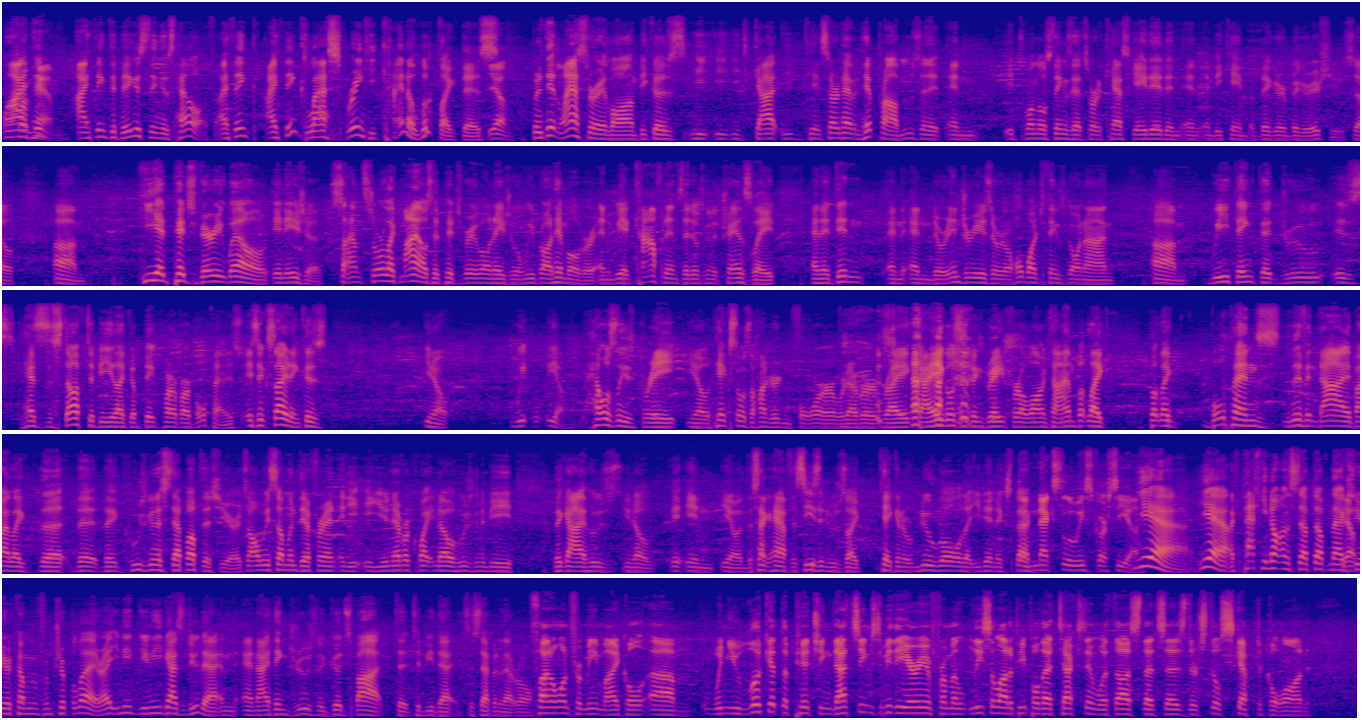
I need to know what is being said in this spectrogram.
well, from I think, him. I think the biggest thing is health. I think I think last spring he kind of looked like this. Yeah. But it didn't last very long because he, he, he got he started having hip problems and it and it's one of those things that sort of cascaded and, and, and became a bigger and bigger issue. So um, he had pitched very well in Asia. Sort of like Miles had pitched very well in Asia when we brought him over, and we had confidence that it was going to translate, and it didn't. And, and there were injuries, there were a whole bunch of things going on. Um, we think that Drew is has the stuff to be like a big part of our bullpen. It's, it's exciting because, you know, we you know Helsley's great. You know Hicks was 104 or whatever, right? Gallegos has been great for a long time, but like, but like bullpens live and die by like the the, the who's going to step up this year. It's always someone different, and you, you never quite know who's going to be the guy who's you know in you know in the second half of the season who's like taking a new role that you didn't The expect. next Luis Garcia. Yeah, yeah. Like Packy Naughton stepped up next Yep. year coming from AAA, right? You need you need guys to do that, and, and I think Drew's in a good spot to, to be that to step into that role. Final one for me, Michael. Um, when you look at the pitching, that seems to be the area from at least a lot of people that text in with us that says they're still skeptical on.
